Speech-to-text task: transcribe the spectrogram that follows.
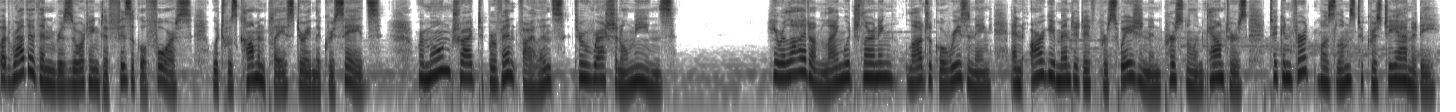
But rather than resorting to physical force, which was commonplace during the Crusades, Ramon tried to prevent violence through rational means. He relied on language learning, logical reasoning, and argumentative persuasion in personal encounters to convert Muslims to Christianity.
